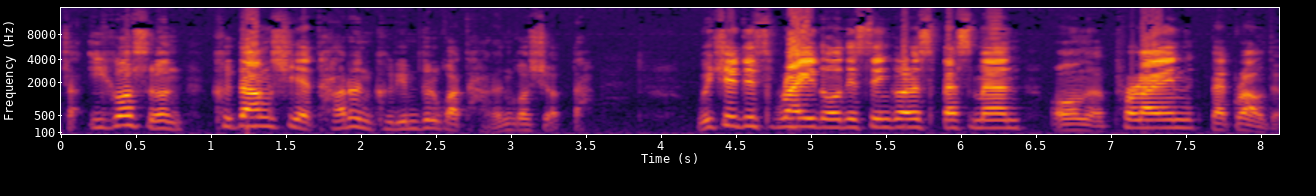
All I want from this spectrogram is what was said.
자, 이것은 그 당시의 다른 그림들과 다른 것이었다. Which displayed only single specimen on a plain background.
